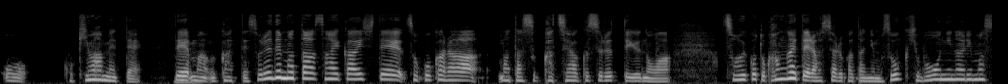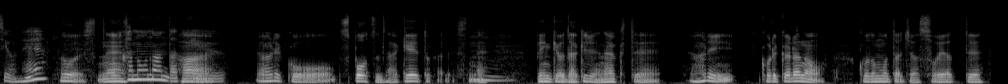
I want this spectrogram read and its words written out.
をこう極めてで、うん。まあ、受かってそれでまた再開してそこからまたす活躍するっていうのはそういうことを考えていらっしゃる方にもすごく希望になりますよね。そうですね。可能なんだっていう。はい。やはりこうスポーツだけとかですね、うん。勉強だけじゃなくてやはりこれからの子どもたちはそうやって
